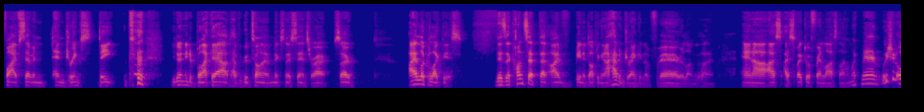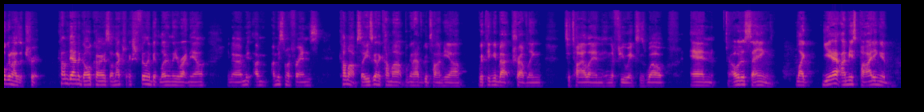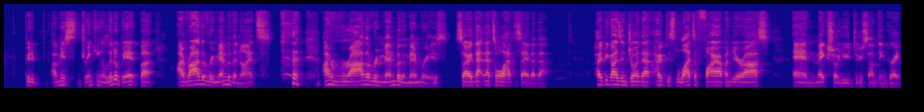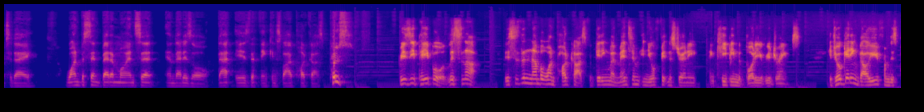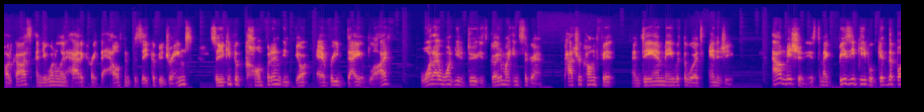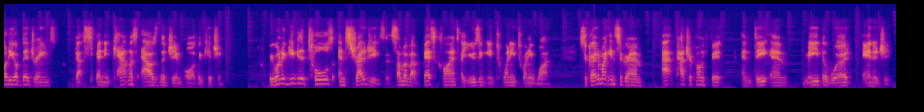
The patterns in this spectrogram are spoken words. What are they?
five, seven, ten drinks deep. you don't need to black out to have a good time. It makes no sense, right? So I look at it like this there's a concept that I've been adopting, and I haven't drank in a very long time. And uh, I, I spoke to a friend last night. I'm like, man, we should organize a trip. Come down to Gold Coast. I'm actually, actually feeling a bit lonely right now. You know, I, I, I miss my friends. Come up. So he's going to come up. We're going to have a good time here. We're thinking about traveling to Thailand in a few weeks as well. And I was just saying, like, yeah, I miss partying a bit. Of, I miss drinking a little bit, but I rather remember the nights. I rather remember the memories so that that's all I have to say about that. Hope you guys enjoyed that. Hope this lights a fire up under your ass and make sure you do something great today. 1% better mindset. And that is all. That is the Think Inspired podcast. Peace. Busy people, listen up. This is the number one podcast for getting momentum in your fitness journey and keeping the body of your dreams. If you're getting value from this podcast and you want to learn how to create the health and physique of your dreams so you can feel confident in your everyday life, what I want you to do is go to my Instagram, Patrick Hong Fit, and DM me with the words energy. Our mission is to make busy people get the body of their dreams without spending countless hours in the gym or the kitchen. We want to give you the tools and strategies that some of our best clients are using in 2021. So go to my Instagram at Patrick Hong Fit and DM me the word energy.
